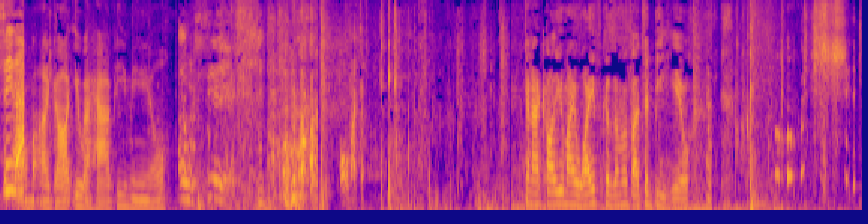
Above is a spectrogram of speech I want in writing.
see that? Um, I got you a happy meal. Oh shit! Oh my god. Can I call you my wife? Because I'm about to beat you. Oh, shit.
